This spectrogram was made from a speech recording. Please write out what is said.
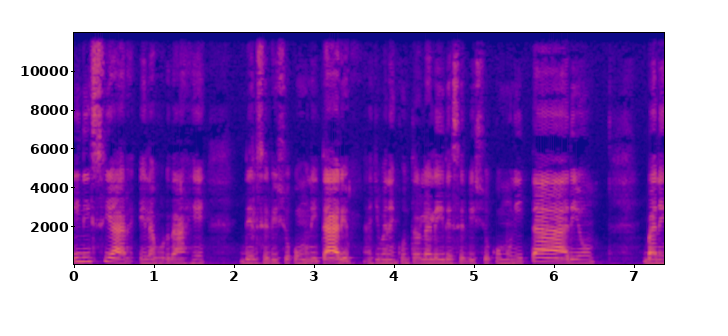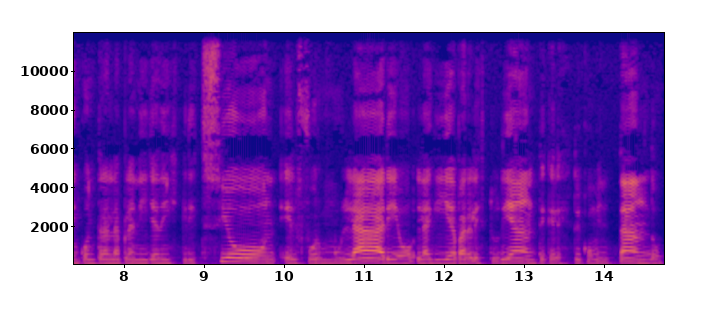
iniciar el abordaje del servicio comunitario. Allí van a encontrar la ley de servicio comunitario, van a encontrar la planilla de inscripción, el formulario, la guía para el estudiante que les estoy comentando.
